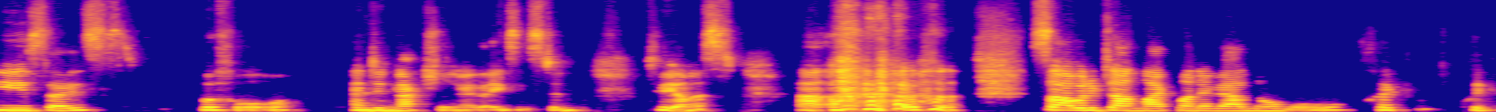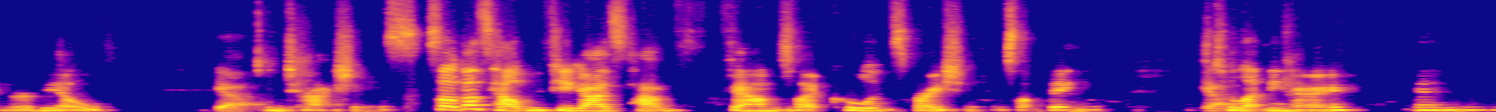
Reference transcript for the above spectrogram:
used those before and didn't actually know they existed to be honest. Uh, so I would have done like one of our normal click click and reveal Yeah. interactions. So it does help if you guys have found like cool inspiration from something Yeah. to let me know and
